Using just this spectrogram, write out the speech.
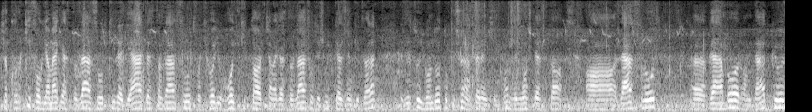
és akkor kifogja meg ezt az ászlót, kivegye át ezt az ászlót, vagy hogy, hogy kitartsa meg ezt az ászlót, és mit kezdjünk itt vele. Ezért úgy gondoltuk, és olyan szerencsénk van, hogy most ezt a, a zászlót Gábor, amit átküld,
